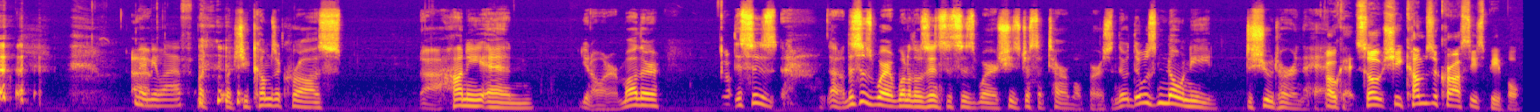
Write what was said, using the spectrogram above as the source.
Made me laugh. but she comes across uh, Honey and you know and her mother. This is I don't know, this is where one of those instances where she's just a terrible person. There, there was no need to shoot her in the head. Okay, so she comes across these people.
